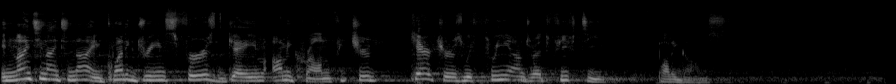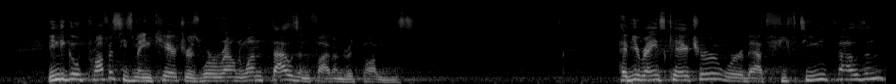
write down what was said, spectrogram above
In 1999, Quantic Dream's first game, Omikron, featured characters with 350 polygons. Indigo Prophecy's main characters were around 1,500 polys. Heavy Rain's character were about 15,000,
